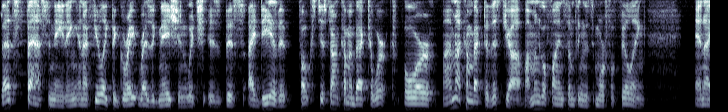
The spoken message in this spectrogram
that's fascinating, and I feel like the Great Resignation, which is this idea that folks just aren't coming back to work, or I'm not coming back to this job. I'm going to go find something that's more fulfilling. And I,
